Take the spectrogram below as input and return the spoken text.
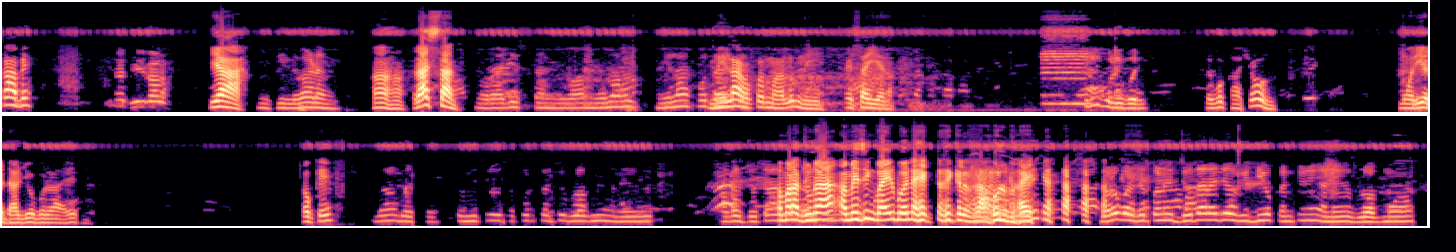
कहाँ पे या भीलवाड़ा में हाँ हाँ राजस्थान और राजस्थान में वहाँ मेला मेला होता मेला हमको मालूम नहीं है ऐसा ही है ना है गोली भरी लगभग खाशो मोरिया ढाल जो बड़ा है ओके બરાબર છે તો મિત્રો સપોર્ટ કરજો બ્લોગને અને આગળ જોતા हमारा जूना अमेजिंग वाइल्ड बॉय ना एक्टर के राहुल भाई બરોબર છે પણ જોતા રહેજો વિડીયો કન્ટિન્યુ અને બ્લોગમાં हम्म,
